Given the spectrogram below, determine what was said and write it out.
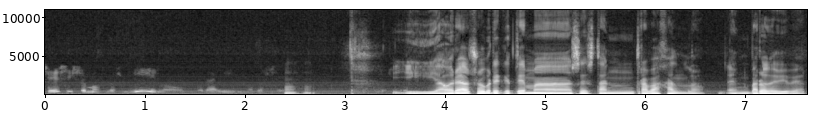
sé si somos los mil o por ahí, no lo sé. Y ahora sobre qué temas están trabajando en Baró de Viver.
